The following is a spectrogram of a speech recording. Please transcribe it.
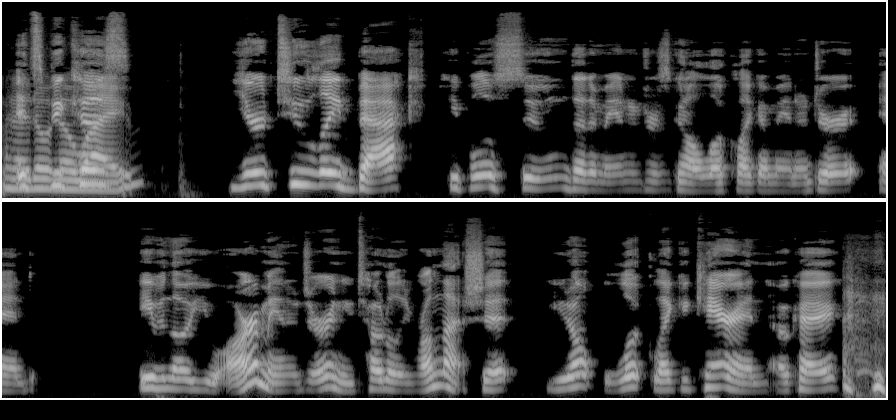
And It's I don't know why. because- You're too laid back. People assume that a manager is going to look like a manager, and even though you are a manager and you totally run that shit, you don't look like a Karen, okay?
